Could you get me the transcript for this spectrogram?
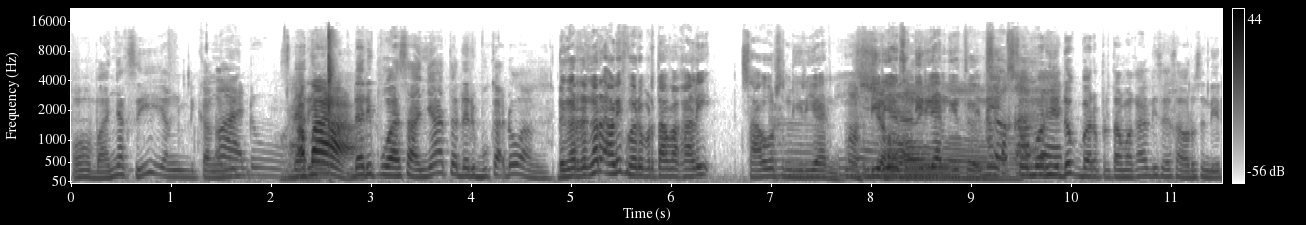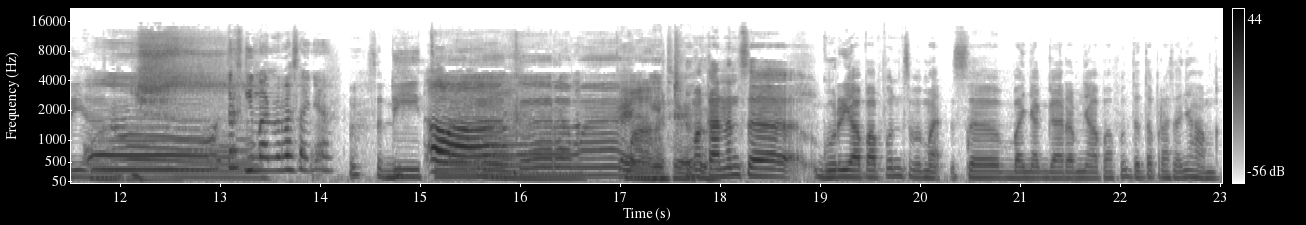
Oh, banyak sih yang dikangenin. Waduh. Dari, Apa? Dari puasanya atau dari buka doang? Dengar-dengar Alif baru pertama kali sahur sendirian. Masya Sendirian Allah. sendirian gitu. Ini seumur hidup baru pertama kali saya sahur sendirian. Oh, terus gimana rasanya? Uh, sedih. Di tengah keramaian Kayak gitu. ya. makanan segurih apa pun, sebanyak garamnya apa pun tetap rasanya hampa.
